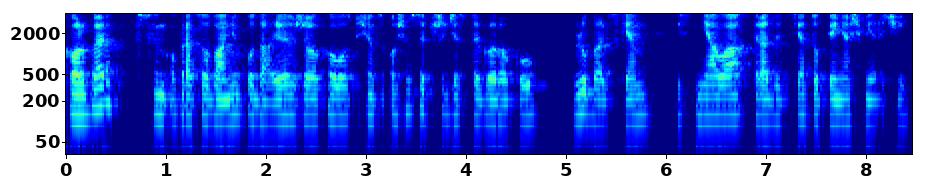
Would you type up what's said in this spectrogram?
Kolberg w swym opracowaniu podaje, że około 1830 roku w Lubelskiem istniała tradycja topienia śmierci,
